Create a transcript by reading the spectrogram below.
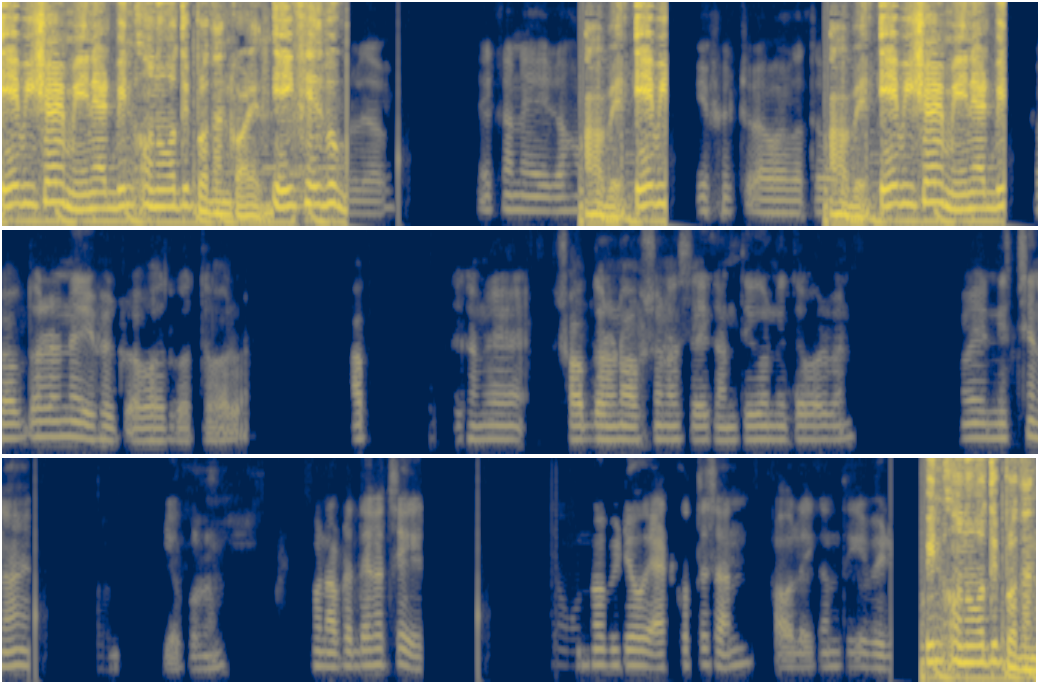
এ বিষয়ে মেইন অ্যাডমিন অনুমতি প্রদান করেন এই ফেসবুক চলে যাবে। এখানে এইরকম হবে এ বি- ইফেক্ট ব্যবহার করতে পারবেন। হবে এ বিষয়ে মেইন অ্যাডমিন সব ধরনের ইফেক্ট ব্যবহার করতে পারবেন। আপ এখানে সব ধরনের অপশন আছে এখান থেকেও নিতে পারবেন। আমি নিচ্ছি না। ইয়ে করুন। এখন আপনার দেখাচ্ছি অন্য ভিডিও অ্যাড করতে চান তাহলে এখান থেকে ভিডিও পিন অনুমতি প্রদান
